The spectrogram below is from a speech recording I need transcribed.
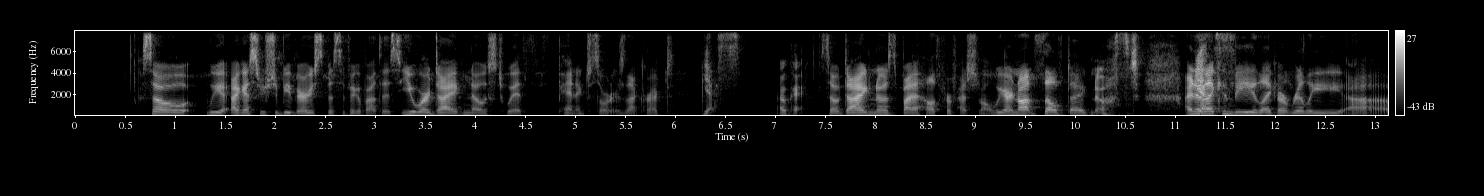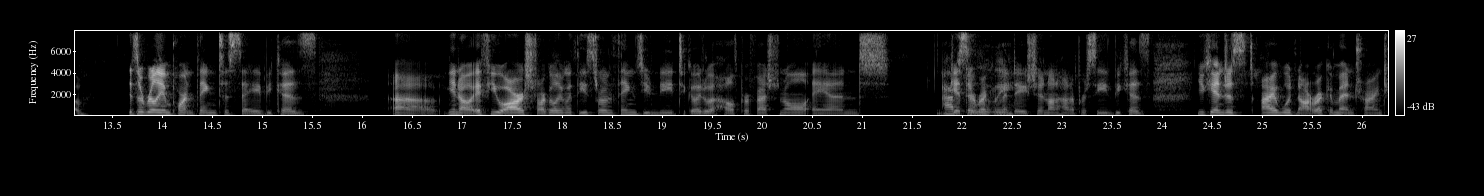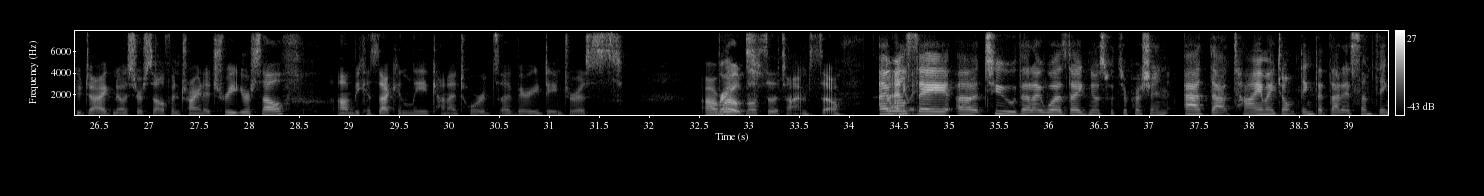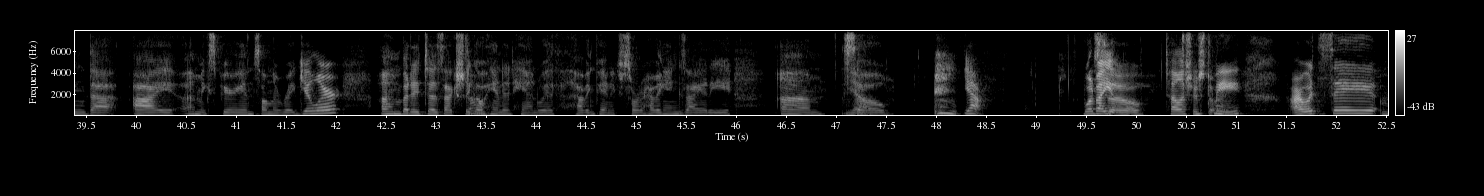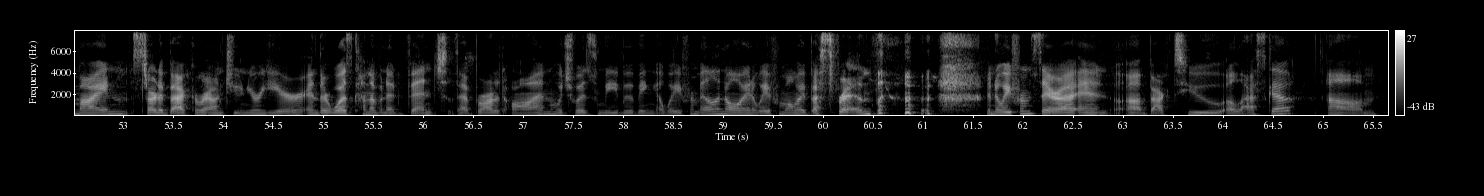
So we, I guess we should be very specific about this. You were diagnosed with panic disorder, is that correct? Yes. Okay, so diagnosed by a health professional. We are not self-diagnosed. I know that can be like a really, uh, it's a really important thing to say because, uh, you know, if you are struggling with these sort of things, you need to go to a health professional and get their recommendation on how to proceed because you can just, I would not recommend trying to diagnose yourself and trying to treat yourself um, because that can lead kind of towards a very dangerous uh, Right. road most of the time. So, I but will anyway. say uh, too that I was diagnosed with depression at that time. I don't think that that is something that I um, experience on the regular, um, but it does actually go Oh. hand in hand with having panic disorder, having anxiety. Um, so, yeah. What about you? Tell us your story. me i would say mine started back around junior year and there was kind of an event that brought it on which was me moving away from illinois and away from all my best friends and away from sarah and um, back to alaska. Um,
